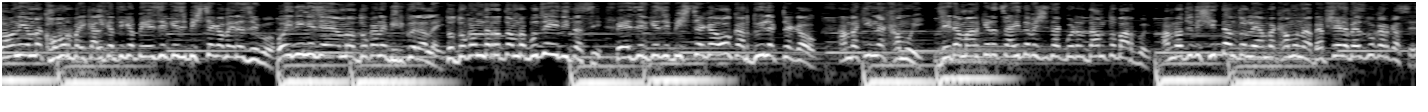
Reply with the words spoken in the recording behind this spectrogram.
যখনই আমরা খবর পাই, কালকে থেকে পেঁয়াজের কেজি বিশ টাকা বেড়ে যাব ওই দিনে যাই আমরা দোকানে ভিড় করে লাই। তো দোকানদাররা তো আমরা বুঝেই দিতেছি, পেঁয়াজের কেজি বিশ টাকা হোক আর দুই লাখ টাকা হোক, আমরা কিনা খামুই। যেটা মার্কেটে চাহিদা বেশি থাকবে, ওটার দাম তো বাড়বে আমরা যদি সিদ্ধান্ত লই, আমরা খামু না, ব্যবসায়ীরা বেচবো কার কাছে?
